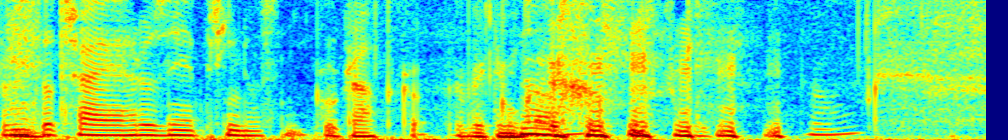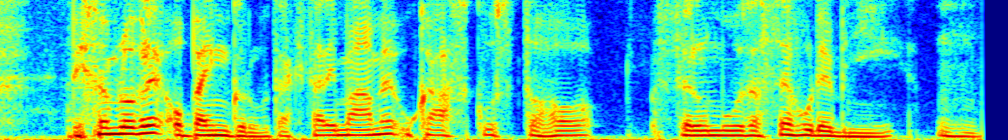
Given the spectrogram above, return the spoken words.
Pro mě to třeba je hrozně přínosný. Kukátko, to je no. no. Když jsme mluvili o Bengru, tak tady máme ukázku z toho filmu zase hudební. Mm-hmm.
